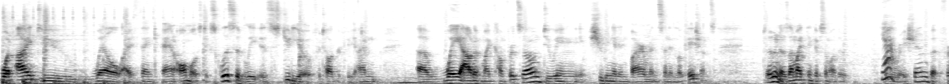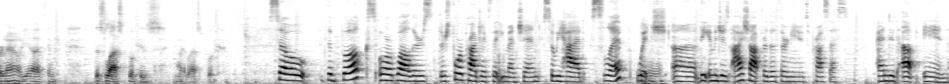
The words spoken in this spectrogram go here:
What I do well, I think, and almost exclusively is studio photography. I'm uh, way out of my comfort zone doing shooting in environments and in locations. So who knows? I might think of some other Yeah. iteration, but for now, yeah, I think this last book is my last book. So the books, or well, there's there's four projects that you mentioned. So we had Slip, which uh, the images I shot for the thirty nudes process ended up in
